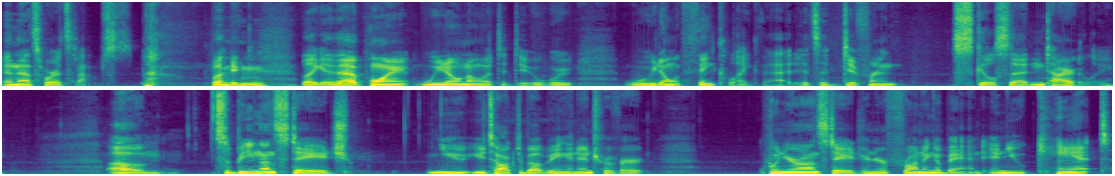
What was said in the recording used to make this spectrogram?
and that's where it stops. like Mm-hmm. like at that point we don't know what to do. We we don't think like that. It's a different skill set entirely. Um, so being on stage, you you talked about being an introvert. When you're on stage and you're fronting a band and you can't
